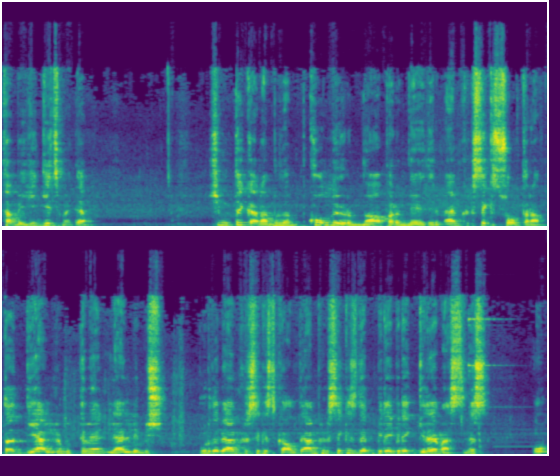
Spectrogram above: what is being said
tabii ki gitmedi. Şimdi tekrardan burada kolluyorum. Ne yaparım ne ederim. M48 sol tarafta. Diğerleri muhtemelen ilerlemiş. Burada bir M48 kaldı. M48 ile bire bire giremezsiniz. O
